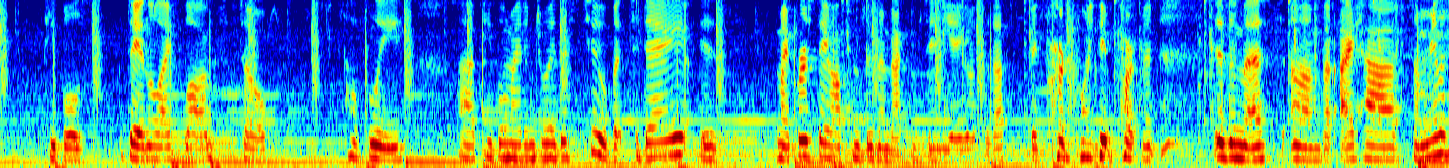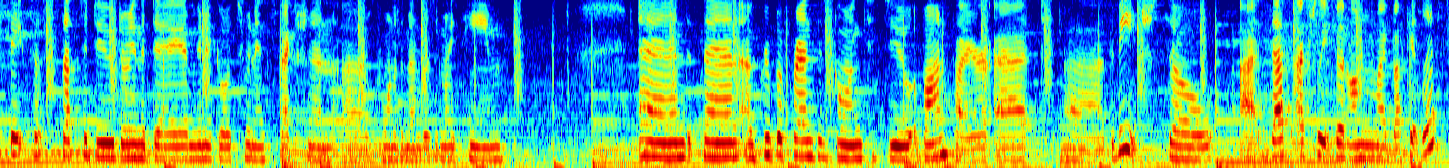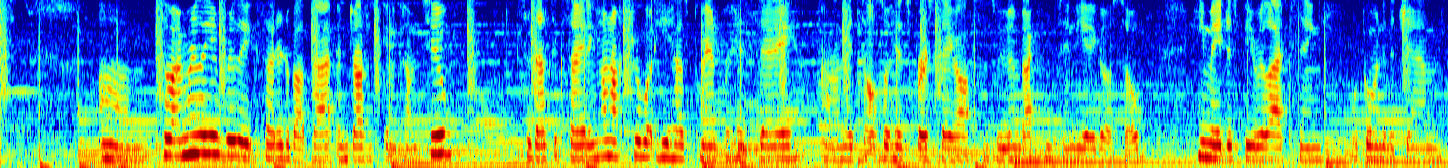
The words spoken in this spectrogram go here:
people's day in the life vlogs so hopefully uh, people might enjoy this too. But today is my first day off since we've been back from San Diego, so that's a big part of why the apartment is a mess. Um, but I have some real estate stuff to do during the day. I'm gonna go to an inspection of one of the members of my team. And then a group of friends is going to do a bonfire at uh, the beach. So uh, that's actually been on my bucket list. Um, so I'm really, really excited about that. And Josh is gonna come too so that's exciting. I'm not sure what he has planned for his day. Um, it's also his first day off since we've been back from San Diego, so he may just be relaxing or going to the gym.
